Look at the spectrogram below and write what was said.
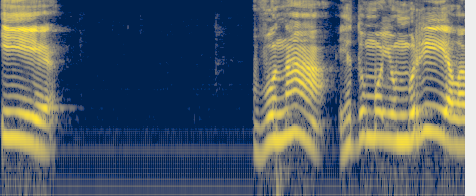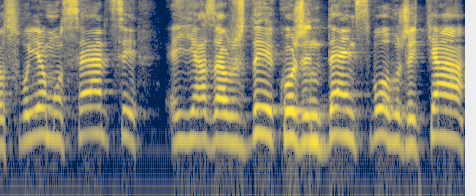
І вона, я думаю, мріяла в своєму серці. Я завжди, кожен день свого життя,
